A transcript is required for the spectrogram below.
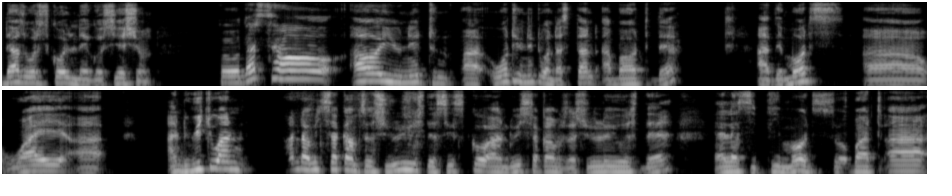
does what's called negotiation. So that's how how you need to what you need to understand about the the modes, why and which one under which circumstances should you use the Cisco and which circumstances should you use the LSCP modes. So, but uh,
